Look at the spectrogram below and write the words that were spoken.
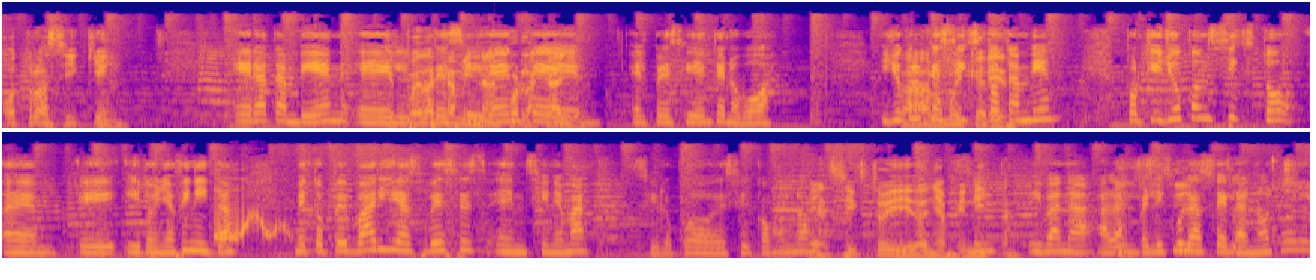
otro así, ¿quién? Era también el pueda caminar por la calle. el presidente Novoa. Y yo Claro, creo que Sixto querido. también, porque yo con Sixto eh, eh, y Doña Finita me topé varias veces en Cinemark, si lo puedo decir con el nombre. El Sixto y Doña Finita. Sí, iban a, a las El películas de la noche. ¿Cuál es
